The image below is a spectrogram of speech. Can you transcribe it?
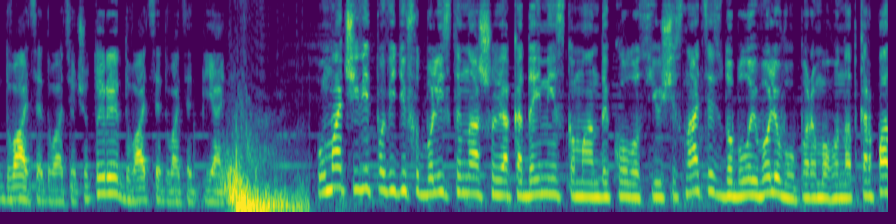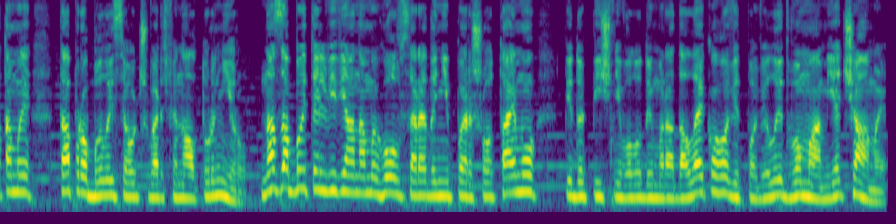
2024-2025. У матчі відповіді футболісти нашої академії з команди Колос Ю-16 здобули вольову перемогу над Карпатами та пробилися у чвертьфінал турніру. На забитий львів'янами гол всередині першого тайму підопічні Володимира Далекого відповіли двома м'ячами.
